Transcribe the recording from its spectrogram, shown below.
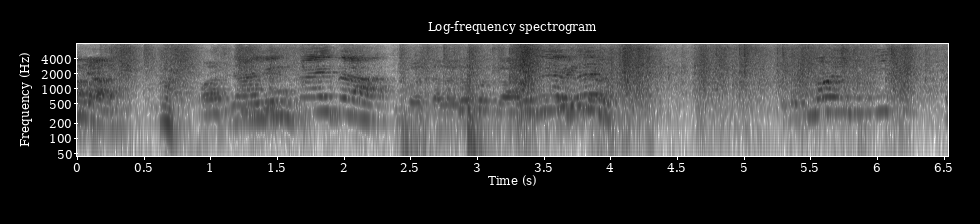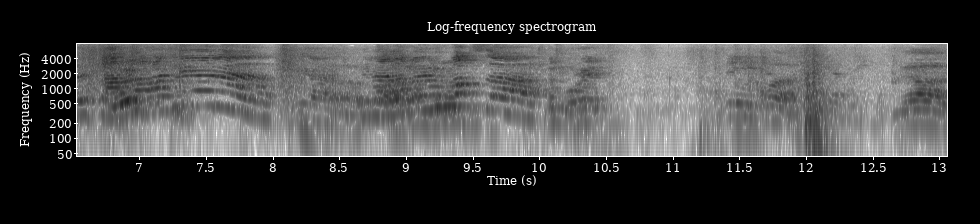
niya. Galing ka ito. Ba talaga pag galing. Good morning. Ay, tama ka na yan ah. Kilala ko yung box ah. Yan.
